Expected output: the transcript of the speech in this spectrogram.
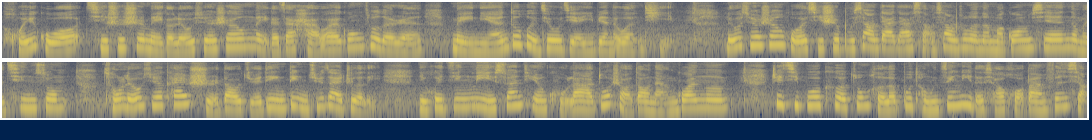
回国其实是每个留学生、每个在海外工作的人每年都会纠结一遍的问题。留学生活其实不像大家想象中的那么光鲜、那么轻松。从留学开始到决定定居在这里，你会经历酸甜苦辣多少道难关呢？这期播客综合了不同经历的小伙伴分享。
